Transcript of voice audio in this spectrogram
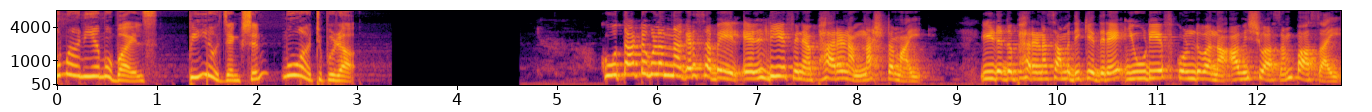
Omania mobiles P O junction Muvattupuzha. Koothattukulam നഗരസഭയിൽ എൽ ഡി എഫിന് ഭരണം നഷ്ടമായി. ഇടതു ഭരണ സമിതിക്കെതിരെ യു ഡി എഫ് കൊണ്ടുവന്ന അവിശ്വാസം പാസായി.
